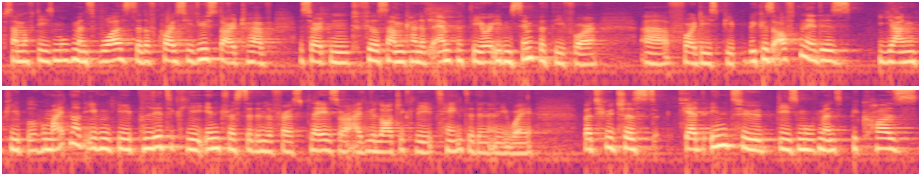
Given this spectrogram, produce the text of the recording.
some of these movements was that, of course, you do start to have a certain, to feel some kind of empathy or even sympathy for, uh, for these people, because often it is young people who might not even be politically interested in the first place or ideologically tainted in any way, but who just get into these movements because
